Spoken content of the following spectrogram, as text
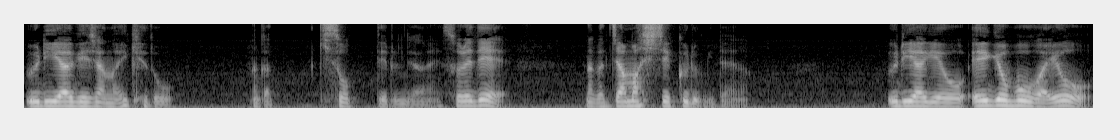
う、売り上げじゃないけど、なんか競ってるんじゃない？それで、なんか邪魔してくるみたいな。売り上げを、営業妨害を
